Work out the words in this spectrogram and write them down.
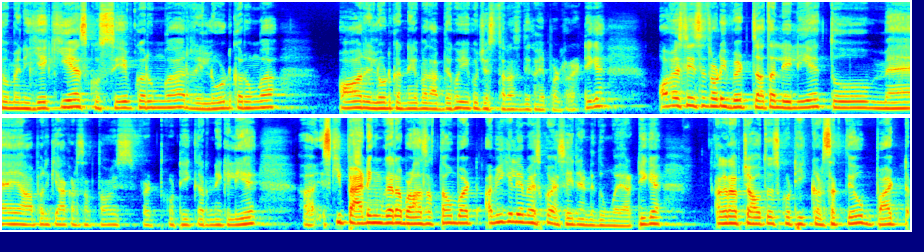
तो मैंने ये किया है, इसको सेव करूँगा रिलोड करूँगा और रिलोड करने के बाद आप देखो ये कुछ इस तरह से दिखाई पड़ रहा है, ठीक है? ऑब्वियसली इसे थोड़ी वेट ज़्यादा ले ली है तो मैं यहाँ पर क्या कर सकता हूँ इस वेट को ठीक करने के लिए? इसकी पैडिंग वगैरह बढ़ा सकता हूँ बट अभी के लिए मैं इसको ऐसे ही रहने दूँगा यार, ठीक है? अगर आप चाहो तो इसको ठीक कर सकते हो बट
